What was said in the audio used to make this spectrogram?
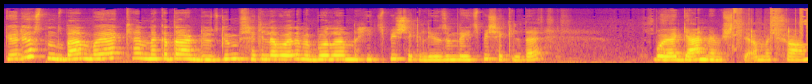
Görüyorsunuz ben boyarken ne kadar düzgün bir şekilde boyadım ve buralarımda hiçbir şekilde, yüzümde hiçbir şekilde boya gelmemişti ama şu an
